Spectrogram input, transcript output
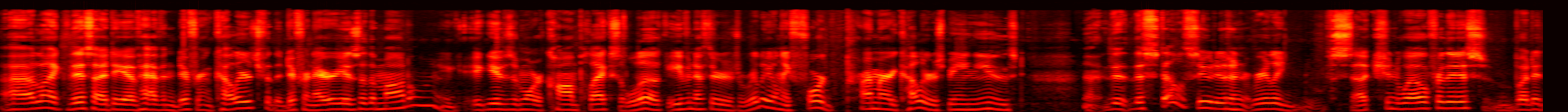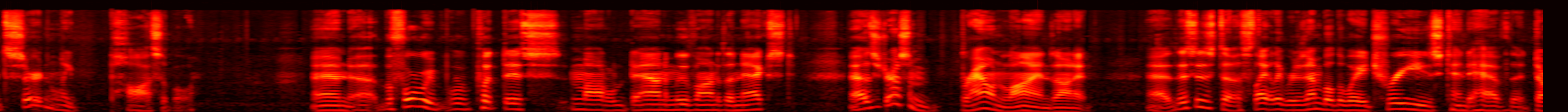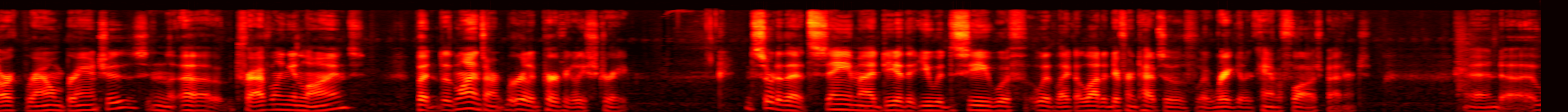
I like this idea of having different colors for the different areas of the model. It gives a more complex look, even if there's really only four primary colors being used. Uh, the, the stealth suit isn't really sectioned well for this, but it's certainly possible. And uh, before we put this model down and move on to the next, uh, let's draw some brown lines on it. Uh, this is to slightly resemble the way trees tend to have the dark brown branches in the, uh, traveling in lines, but the lines aren't really perfectly straight. It's sort of that same idea that you would see with, with like a lot of different types of like, regular camouflage patterns. And uh,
